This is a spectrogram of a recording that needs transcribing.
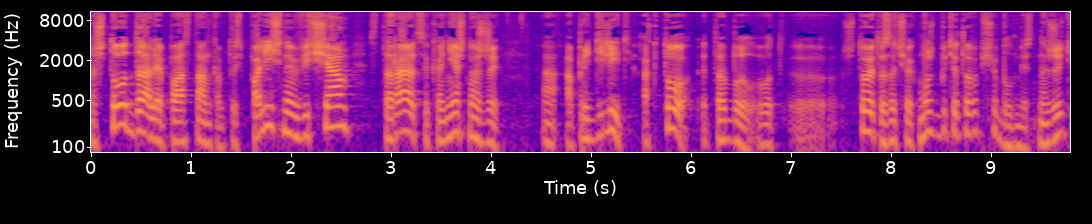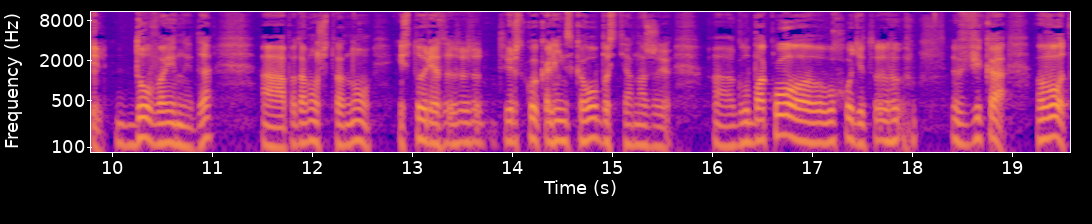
Что далее по останкам? То есть по личным вещам стараются, конечно же, а, определить, а кто это был, вот э, что это за человек. Может быть, это вообще был местный житель до войны, да, а, потому что, ну, история Тверской, Калининской области, она же а, глубоко уходит э, в века. Вот.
